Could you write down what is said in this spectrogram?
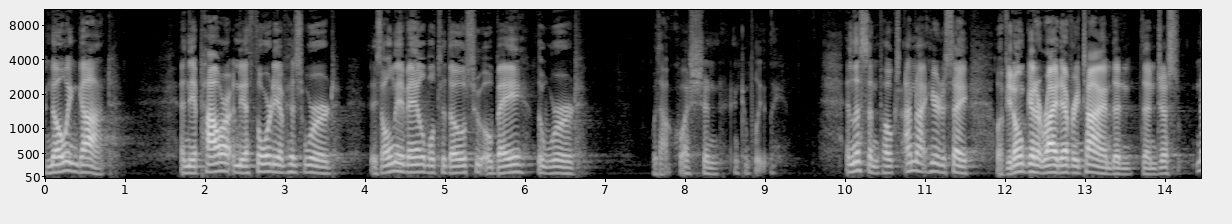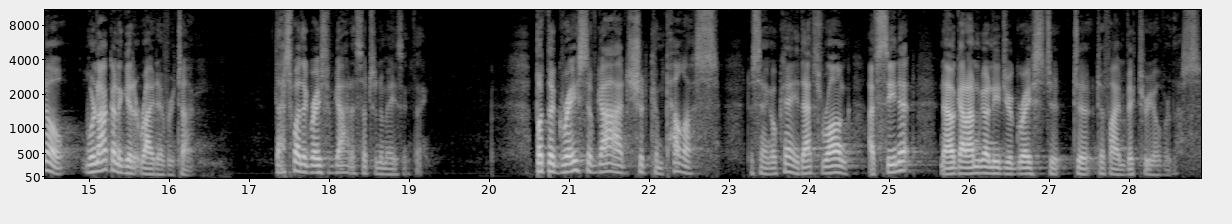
Knowing God and the power and the authority of His Word is only available to those who obey the Word without question and completely. And listen, folks, I'm not here to say, well, if you don't get it right every time, then, then just, no, we're not going to get it right every time. That's why the grace of God is such an amazing thing. But the grace of God should compel us to saying, okay, that's wrong. I've seen it. Now, God, I'm going to need your grace to, to, to find victory over this.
